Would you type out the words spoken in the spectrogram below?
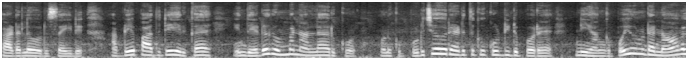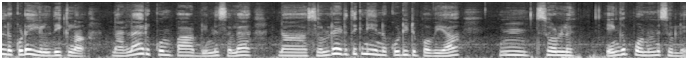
கடலை ஒரு சைடு அப்படியே பார்த்துட்டே இருக்க இந்த இடம் ரொம்ப நல்லா இருக்கும். உனக்கு பிடிச்ச ஒரு இடத்துக்கு கூட்டிகிட்டு போகிறேன் நீ அங்கே போய் உன்னோட நாவலில் கூட எழுதிக்கலாம். நல்லா இருக்கும்ப்பா அப்படின்னு சொல்ல நான் நான் சொல்கிற இடத்துக்கு நீ என்னை கூட்டிகிட்டு போவியா? ம் சொல்லு. எங்கே போகணுன்னு சொல்லு.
